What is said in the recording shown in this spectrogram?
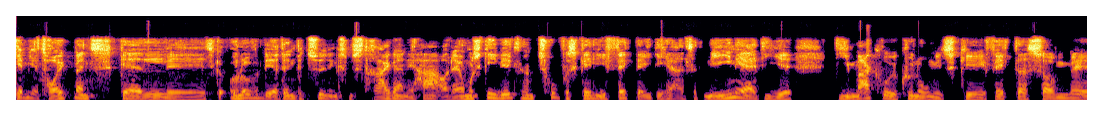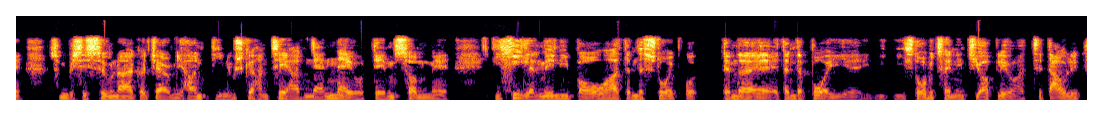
Jamen, jeg tror ikke, man skal, øh, skal undervurdere den betydning, som strækkerne har, og der er jo måske i virkeligheden to forskellige effekter i det her. Altså, den ene er de, øh, de makroøkonomiske effekter, som, øh, som Rishi Sunak og Jeremy Hunt de nu skal håndtere, og den anden er jo dem, som øh, de helt almindelige borgere, dem der står i dem der, dem, der bor i, øh, i, i Storbritannien, de oplever til dagligt.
